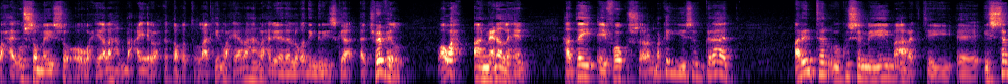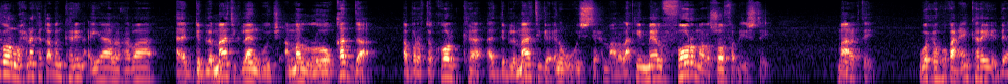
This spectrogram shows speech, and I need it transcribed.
waxay u samayso oo waxyaalahan dhacaya ay wax ka qabato laakiin waxyaalahan waxaa la yihahdaa luqada ingiriiska trivial waa wax aan micno lahayn. Hadday ay focus saaraan marka yuusuf garaad arrintan uu ku sameeyey maaragtay isagoon waxna ka qaban karin ayaa la rabaa diplomatic language ama luuqadda protocolka diplomatiga inuu u isticmaalo. Laakiin meel formal soo fadhiistay maaragtay wuxuu ku qancin karay de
